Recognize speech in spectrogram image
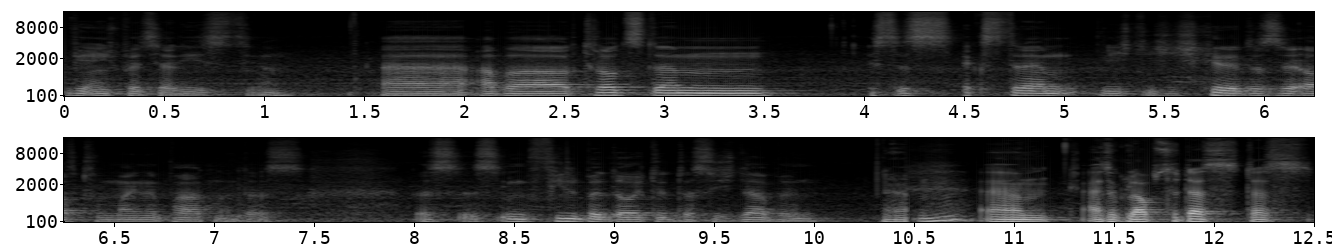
wie ein Spezialist. Ja. Äh, aber trotzdem ist es extrem wichtig. Ich höre das sehr oft von meinen Partnern, dass dass es ihm viel bedeutet, dass ich da bin. Ja. Mhm. Ähm, also glaubst du, dass, dass,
